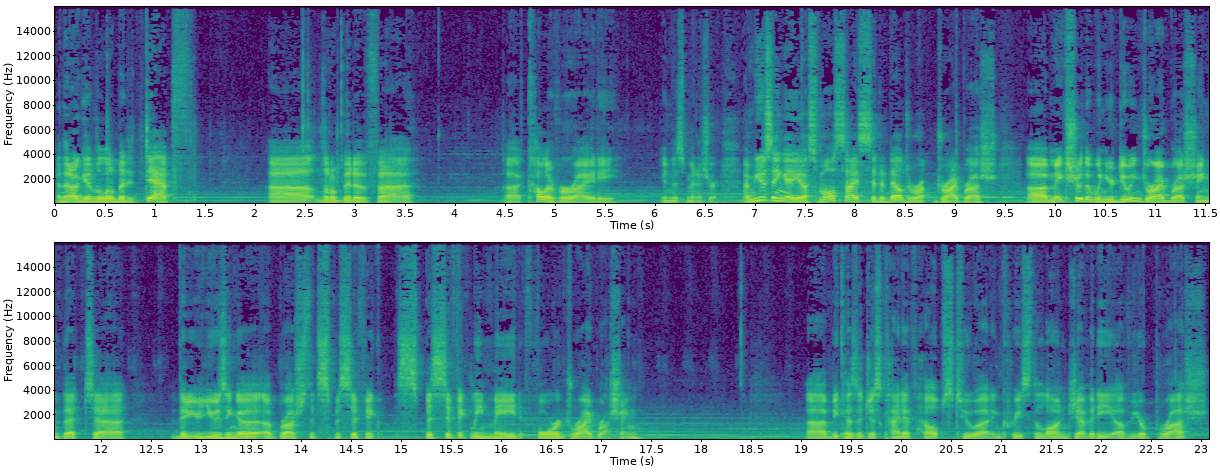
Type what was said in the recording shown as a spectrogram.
And then I'll give a little bit of depth, a uh, little bit of uh, uh, color variety in this miniature. I'm using a, a small size Citadel dry, dry brush. Uh, make sure that when you're doing dry brushing that uh, that you're using a, a, brush that's specific specifically made for dry brushing. Uh, because it just kind of helps to uh, increase the longevity of your brush.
